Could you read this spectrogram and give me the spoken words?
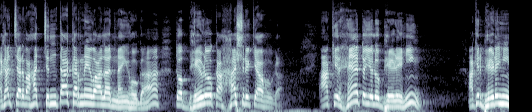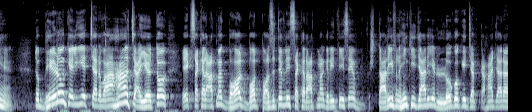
अगर चरवाहा चिंता करने वाला नहीं होगा तो भेड़ों का हश्र क्या होगा? आखिर हैं तो ये लोग भेड़े ही। आखिर भेड़े ही हैं। तो भेड़ों के लिए चरवाहा चाहिए। तो एक सकारात्मक, बहुत बहुत पॉजिटिवली सकारात्मक रीति से तारीफ़ नहीं की जा रही है। लोगों की जब कहा जा रहा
